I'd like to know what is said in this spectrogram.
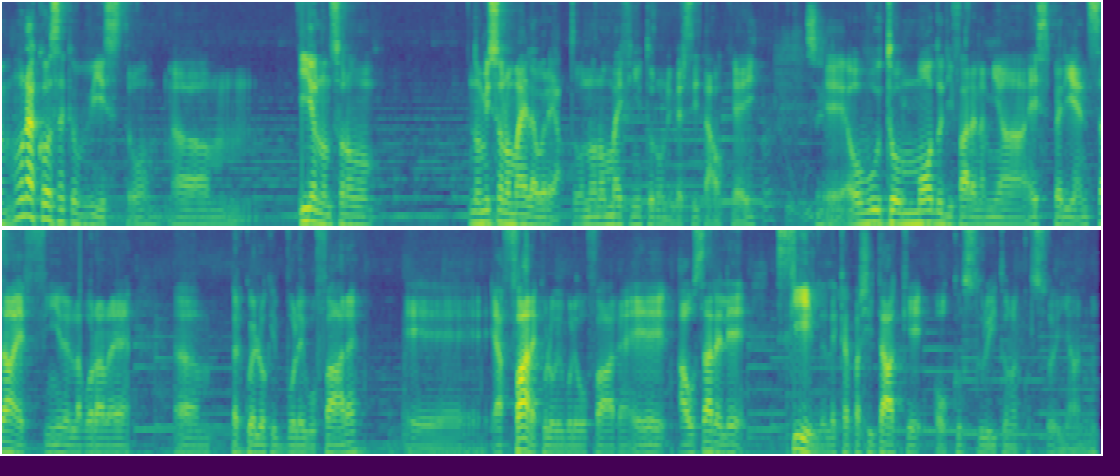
Una cosa che ho visto, um, io non sono, non mi sono mai laureato, non ho mai finito l'università, ok? Sì. E ho avuto modo di fare la mia esperienza e finire a lavorare um, per quello che volevo fare e, e a fare quello che volevo fare e a usare le skill, le capacità che ho costruito nel corso degli anni.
